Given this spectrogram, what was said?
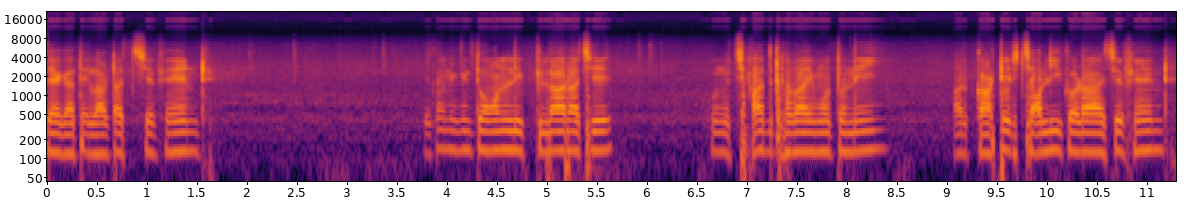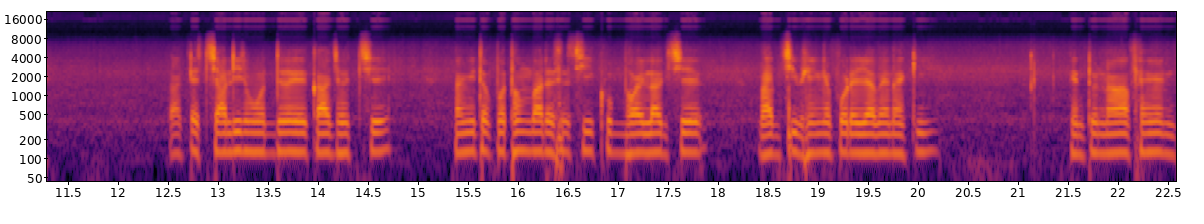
জায়গাতে লাটাচ্ছে ফ্রেন্ড এখানে কিন্তু অনলি পিলার আছে। কোনো ছাদ ঢালাই মতো নেই। আর কাঠের চালি করা আছে ফ্রেন্ড কাঠের চালির মধ্যে কাজ হচ্ছে। আমি তো প্রথমবার এসেছি, খুব ভয় লাগছে। ভাবছি ভেঙে পড়ে যাবে নাকি? কিন্তু না ফ্রেন্ড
